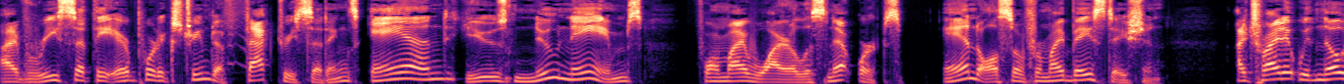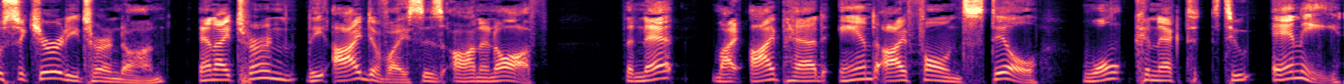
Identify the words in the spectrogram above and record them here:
I've reset the Airport Extreme to factory settings, and used new names for my wireless networks and also for my base station. I tried it with no security turned on, and I turned the iDevices on and off. The net, my iPad, and iPhone still won't connect to any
